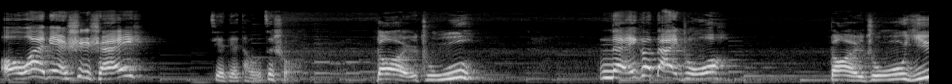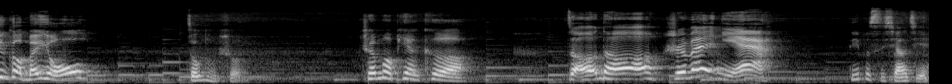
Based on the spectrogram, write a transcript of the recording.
哦，外面是谁？”间谍头子说：“袋主。”哪个袋主？袋主一个没有。总统说。沉默片刻，总统是为你。迪布斯小姐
